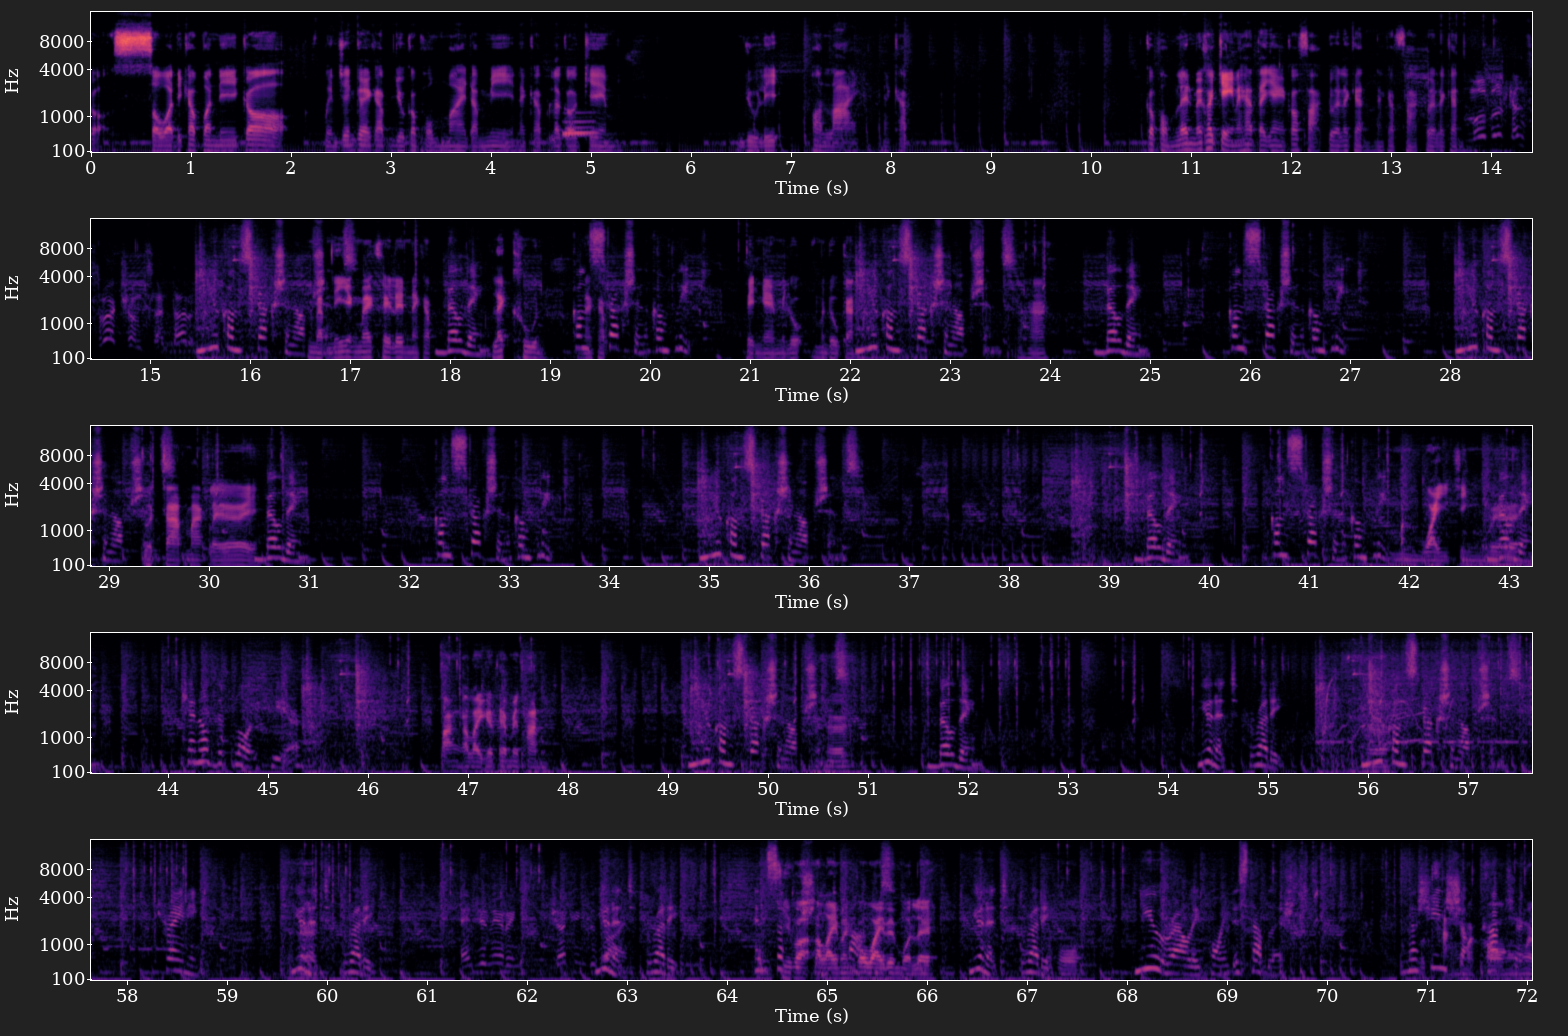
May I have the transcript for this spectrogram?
ก็สวัสดีครับวันนี้ก็เหมือนเช่นเคยครับอยู่กับผม My Dummy นะครับแล้วก็เกมยูริออนไลน์นะครับก็ผมเล่นไม่ค่อยเก่งนะครับแต่ยังไงก็ฝากด้วยแล้วกันนะครับฝากด้วยแล้วกันแบบนี้ยังไม่เคยเล่นนะครับและคูณนะครับเป็นไงไม่รู้มาดูกัน New construction options นะฮะ building construction complete new construction options จัดมากเลย building construction complete new construction options building construction complete มันไวจริงเลย building cannot deploy here ตังอะไรก็แทบไม่ทัน New construction options. Uh -huh. Building. Unit ready. New uh-huh. construction options. Training. Uh -huh. Unit ready. Engineering. Checking Unit ready. ผมคิดว่าอะไรมันก็ไวไปหมดเลย Unit ready. Uh-huh. New rally point established. Machine shop captured.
